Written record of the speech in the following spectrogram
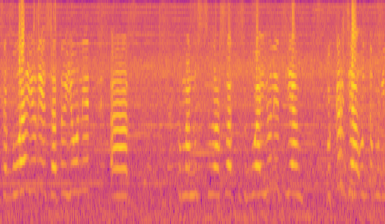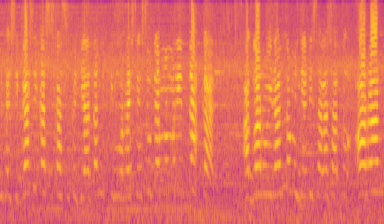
sebuah unit, satu unit eh, kemanusiaan, suatu sebuah unit yang bekerja untuk menginvestigasi kasus-kasus kejahatan di Timur Leste sudah memerintahkan agar Wiranto menjadi salah satu orang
